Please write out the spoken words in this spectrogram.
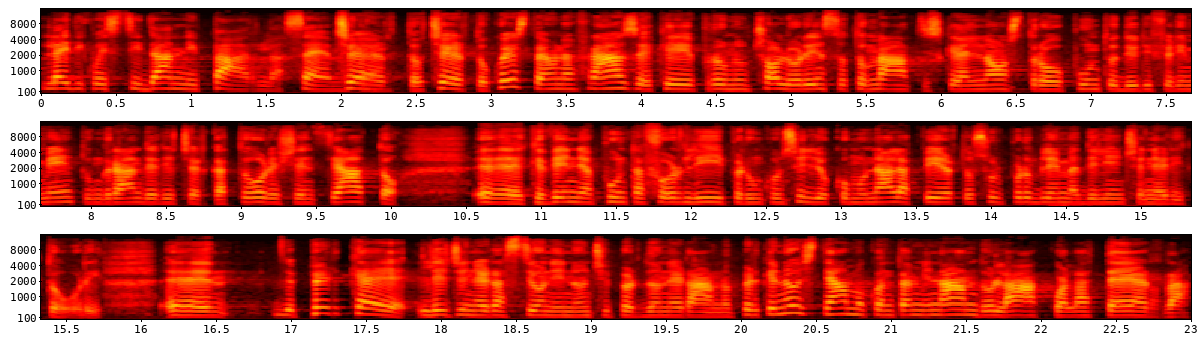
lei di questi danni parla sempre. Certo, certo, questa è una frase che pronunciò Lorenzo Tomatis che è il nostro punto di riferimento, un grande ricercatore, scienziato eh, che venne appunto a Forlì per un consiglio comunale aperto sul problema degli inceneritori. Eh, perché le generazioni non ci perdoneranno? Perché noi stiamo contaminando l'acqua, la terra,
